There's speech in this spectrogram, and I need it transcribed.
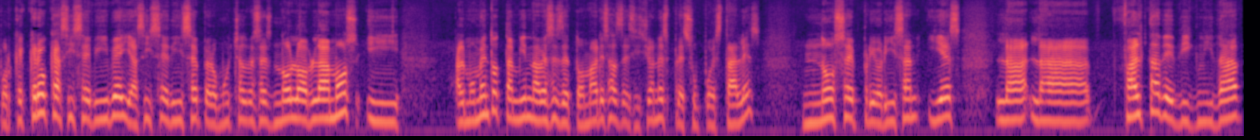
porque creo que así se vive y así se dice, pero muchas veces no lo hablamos y al momento también a veces de tomar esas decisiones presupuestales no se priorizan y es la, la falta de dignidad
